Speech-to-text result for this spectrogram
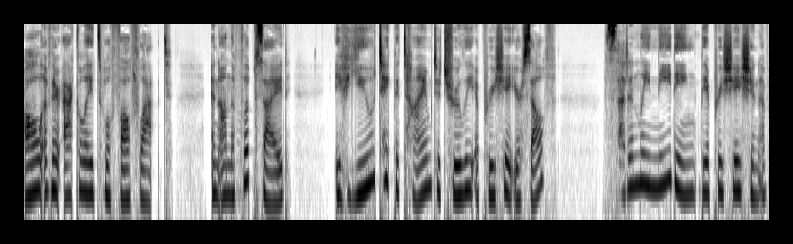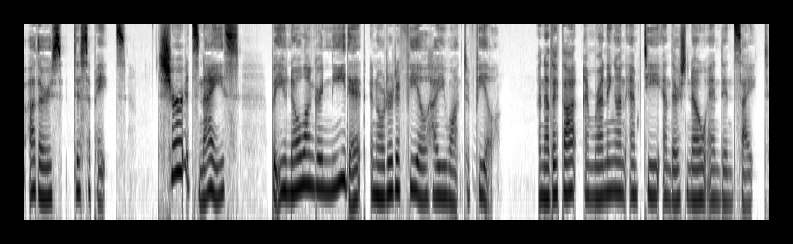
All of their accolades will fall flat. And on the flip side, if you take the time to truly appreciate yourself, suddenly needing the appreciation of others dissipates. Sure, it's nice, but you no longer need it in order to feel how you want to feel. Another thought I'm running on empty and there's no end in sight.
